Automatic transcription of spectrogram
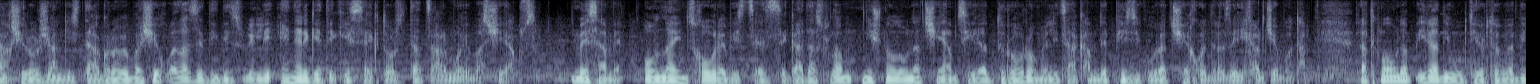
ნახშირორჟანგის დაგროვებაში ყველაზე დიდი წვლილი ენერგეტიკის სექტორს და წარმოებას შეაქვს. მესამე, ონლაინ ცხოვრების წესზე გადასვლამ ნიშნულოვნად შეამცირა დრო, რომელიც აქამდე ფიზიკურად შეხვედრაზე იხარჯებოდა. რა თქმა უნდა, პირადი ურთიერთობები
